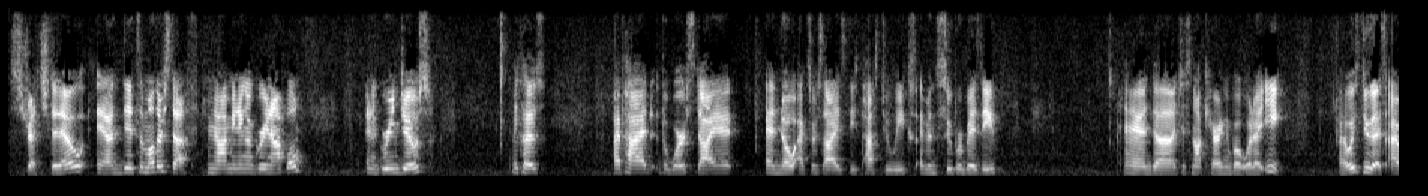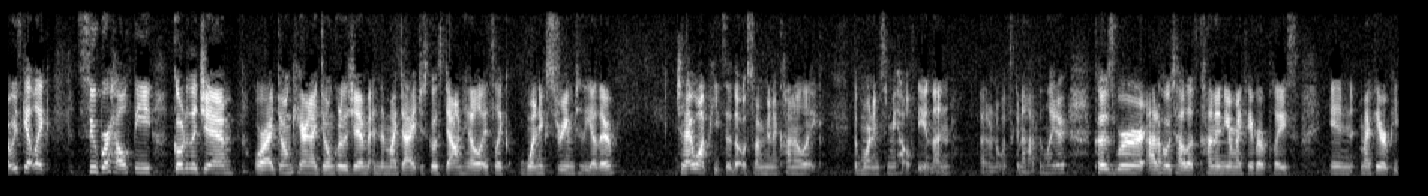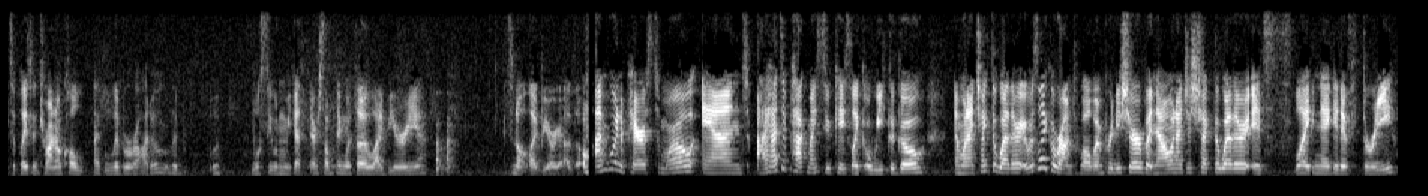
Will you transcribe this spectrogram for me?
stretched it out and did some other stuff. Now I'm eating a green apple and a green juice because I've had the worst diet and no exercise these past two weeks. I've been super busy and uh, just not caring about what I eat. I always do this. I always get like super healthy, go to the gym, or I don't care and I don't go to the gym and then my diet just goes downhill. It's like one extreme to the other. Today I want pizza though, so I'm gonna kind of like, the morning's gonna be healthy and then I don't know what's gonna happen later. Cause we're at a hotel that's kind of near my favorite place in my favorite pizza place in Toronto called uh, Liberato. Lib, Lib, we'll see when we get there. Something with a Liberia. It's not Liberia though. I'm going to Paris tomorrow and I had to pack my suitcase like a week ago. And when I checked the weather, it was like around 12, I'm pretty sure. But now when I just checked the weather, it's like negative three.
